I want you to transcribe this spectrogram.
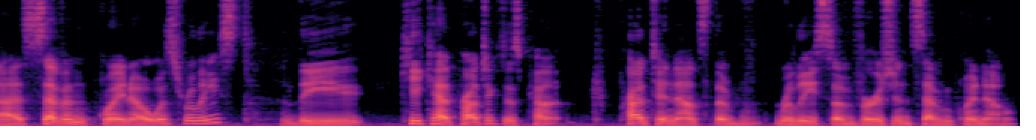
uh, 7.0 was released. The KiCad project is pr proud to announce the release of version 7.0.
